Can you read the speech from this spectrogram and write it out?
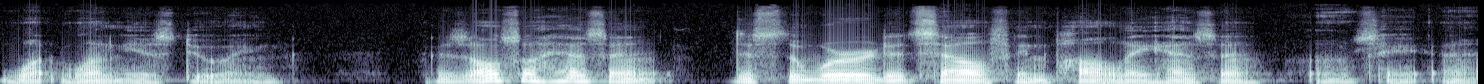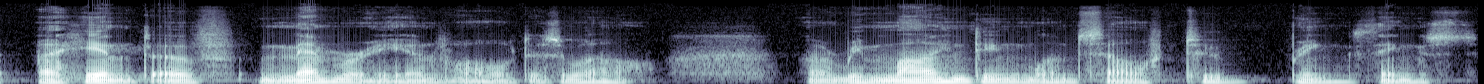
what one is doing. Because it also has a just the word itself in Pali has a say a, a, hint of memory involved as well, uh, reminding oneself to bring things,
